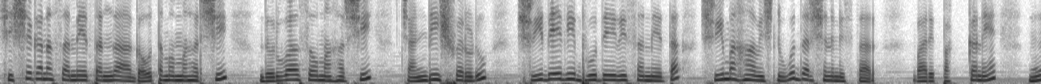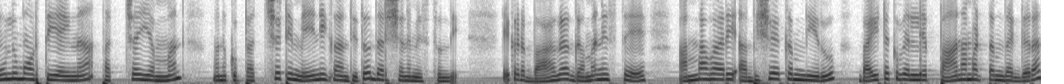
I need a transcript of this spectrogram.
శిష్యగణ సమేతంగా గౌతమ మహర్షి దుర్వాసో మహర్షి చండీశ్వరుడు శ్రీదేవి భూదేవి సమేత శ్రీ మహావిష్ణువు దర్శనమిస్తారు. వారి పక్కనే మూలుమూర్తి అయిన పచ్చయ్యమ్మన్ మనకు పచ్చటి మేనికాంతితో దర్శనమిస్తుంది. ఇక్కడ బాగా గమనిస్తే అమ్మవారి అభిషేకం నీరు బయటకు వెళ్ళే పానమట్టం దగ్గర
